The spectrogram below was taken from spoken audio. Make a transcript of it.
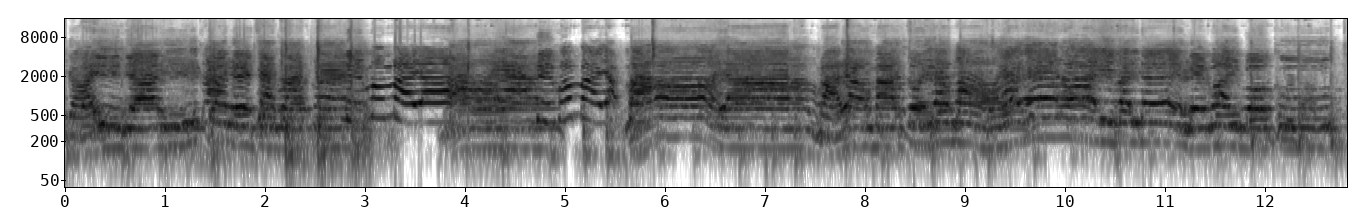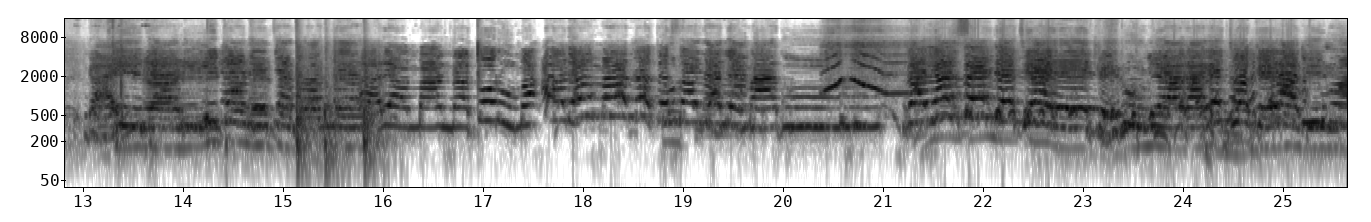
Gainya ririkane tarwake Nemo maya Mahoya Nemo maya Mahaya Maya matoya mahaya Gero idaide nemo imoku Gainya ririkane tarwake Nimerumiaga gĩtuĩkĩra ndimũ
